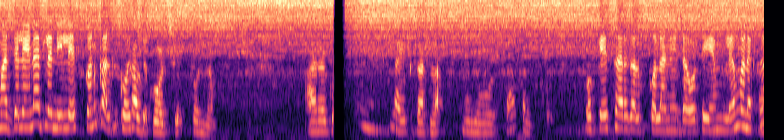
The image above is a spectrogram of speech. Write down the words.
మధ్యలో అయినా అట్లా నీళ్ళు వేసుకొని కలుపుకోవచ్చు. కలుపుకోవచ్చు కొంచెం. అరే లైట్గా అట్లా నీళ్ళు పోస్తా కలుపుకోవచ్చు ఒకేసారి కలుపుకోవాలనే డౌట్ ఏం లే మనకు.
